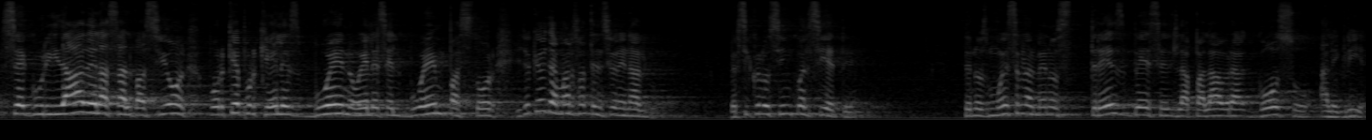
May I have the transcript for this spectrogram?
seguridad de la salvación. ¿Por qué? Porque Él es bueno, Él es el buen pastor. Y yo quiero llamar su atención en algo. Versículos 5 al 7. se nos muestran al menos tres veces la palabra gozo, alegría.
